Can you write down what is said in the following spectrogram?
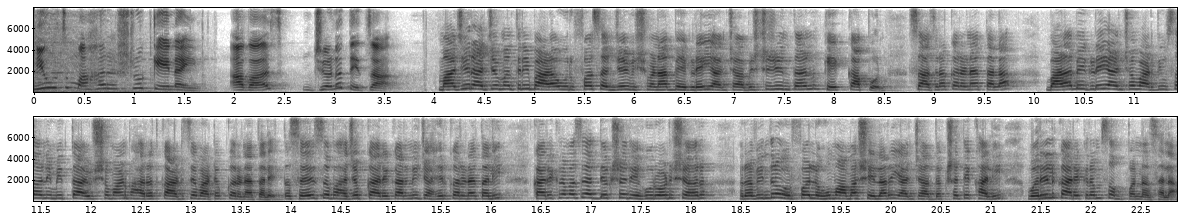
न्यूज महाराष्ट्र के नाईन. आवाज जनतेचा. माजी राज्यमंत्री बाळा उर्फ संजय विश्वनाथ भेगडे यांच्या अभिष्टचिंतन केक कापून साजरा करण्यात आला. बाळा भेगडे यांच्या वाढदिवसानिमित्त आयुष्यमान भारत कार्डचे वाटप करण्यात आले. तसेच भाजप कार्यकारिणी जाहीर करण्यात आली. कार्यक्रमाचे अध्यक्ष देहू रोड शहर रवींद्र उर्फ लहू मामा शेलार यांच्या अध्यक्षतेखाली वरील कार्यक्रम संपन्न झाला.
